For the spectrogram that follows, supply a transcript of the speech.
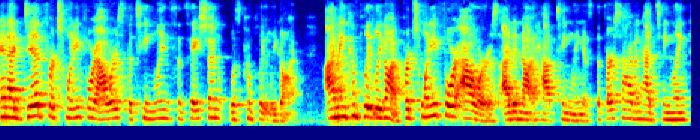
and I did for 24 hours, the tingling sensation was completely gone. I mean, completely gone. For 24 hours, I did not have tingling. It's the first I haven't had tingling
